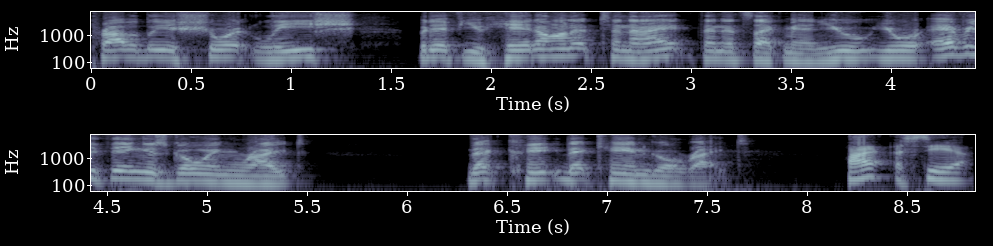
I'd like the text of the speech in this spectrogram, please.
probably a short leash. But if you hit on it tonight, then it's like, man, you you everything is going right. That can that can go right. I see, it-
